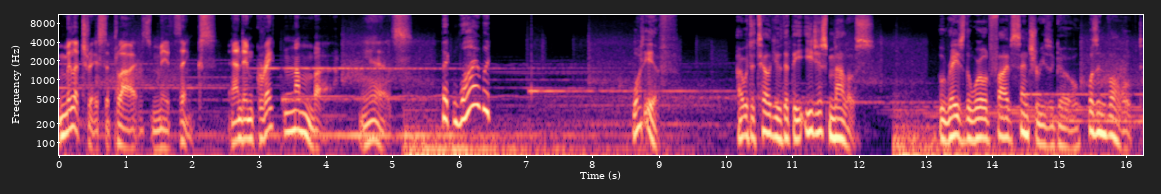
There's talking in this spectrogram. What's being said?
Military supplies, methinks. And in great number, yes. But why would. What if I were to tell you that the Aegis Malos, who raised the world five centuries ago, was involved?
